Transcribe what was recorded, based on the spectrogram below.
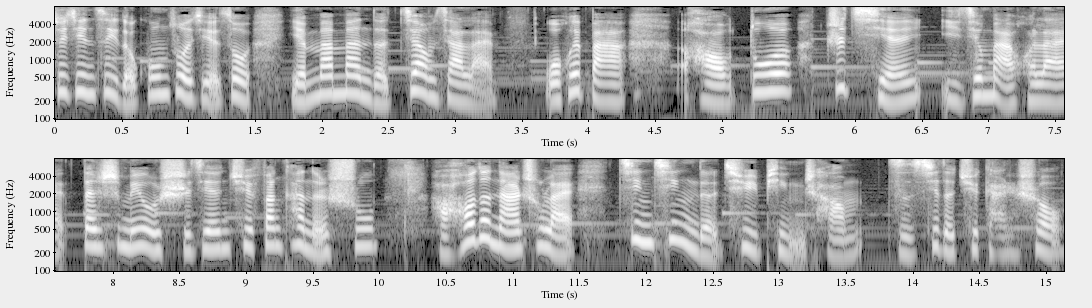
最近自己的工作节奏也慢慢的降下来。我会把好多之前已经买回来，但是没有时间去翻看的书，好好的拿出来，静静的去品尝，仔细的去感受。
